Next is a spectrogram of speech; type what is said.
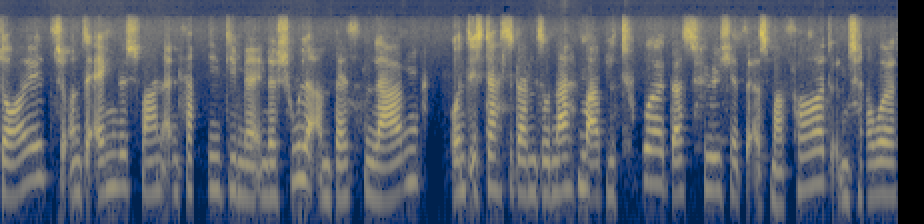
Deutsch und Englisch waren einfach die, die mir in der Schule am besten lagen. Und ich dachte dann so nach dem Abitur, das führe ich jetzt erstmal fort und schaue,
